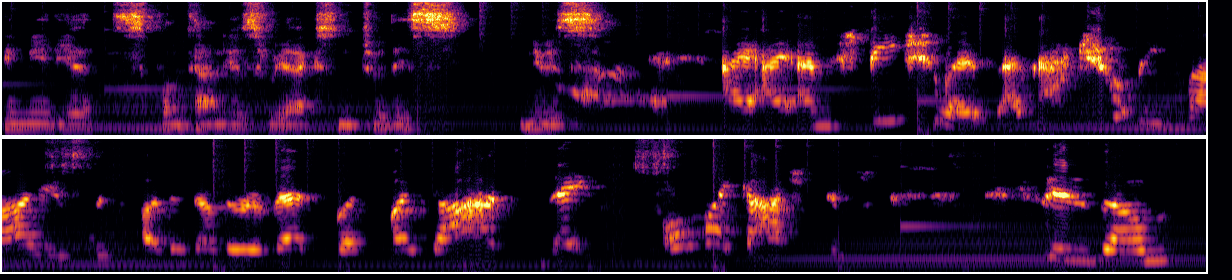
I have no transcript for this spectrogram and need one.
immediate, spontaneous reaction to this news. I, am speechless. I'm actually live with on another event, but my God, they, oh my gosh, this is um,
